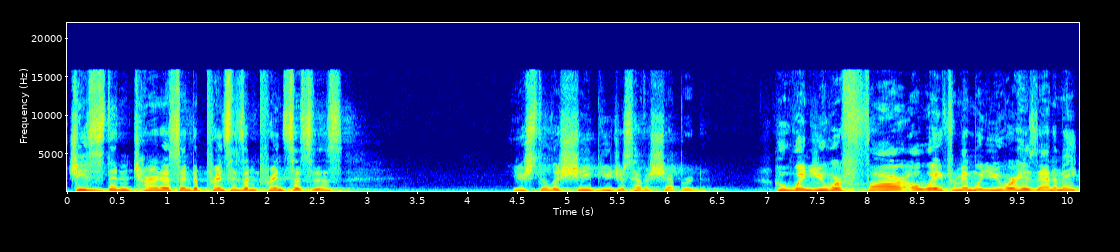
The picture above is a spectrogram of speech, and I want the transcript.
Jesus didn't turn us into princes and princesses. You're still a sheep, you just have a shepherd who, when you were far away from him, when you were his enemy,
